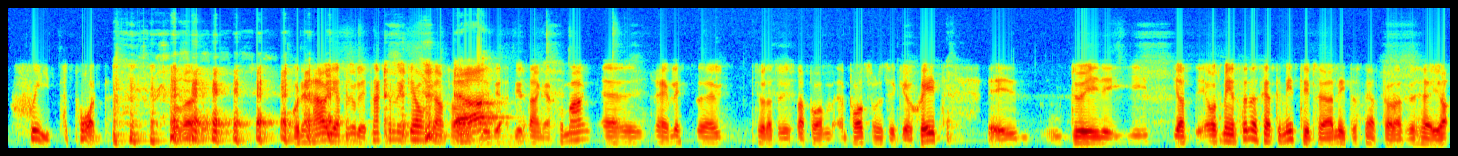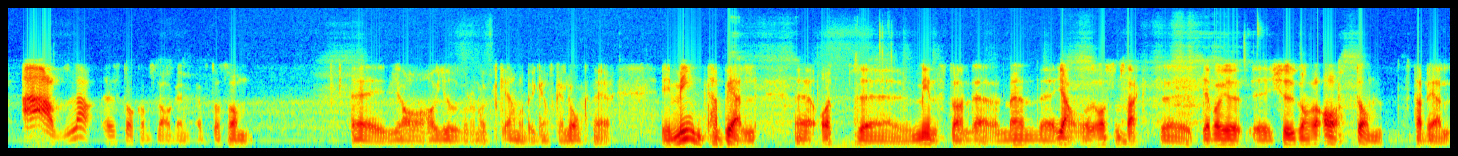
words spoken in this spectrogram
skitpodd. och det här är jätteroligt. Tack så mycket Håkan för ja. ditt engagemang. Eh, trevligt. Eh, kul att du lyssnar på en podd som du tycker är skit. Eh, du, jag, åtminstone sett i mitt tips är jag lite snett för att vi höjer alla eh, Stockholmslagen eftersom eh, jag har Djurgården och Hammarby ganska långt ner i min tabell eh, åtminstone. Men eh, ja, och, och, som sagt, eh, det var ju 2018 tabell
